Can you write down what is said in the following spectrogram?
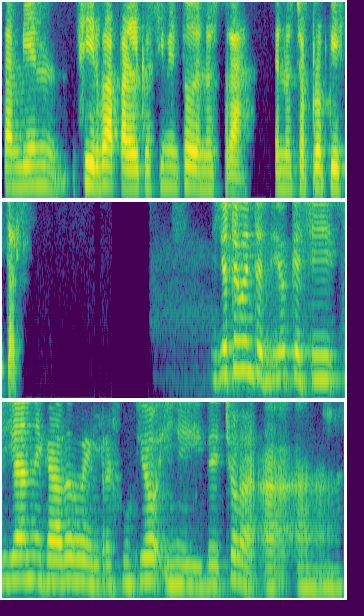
también sirva para el crecimiento de nuestra, de nuestra propia historia. Yo tengo entendido que sí, sí ha negado el refugio y de hecho a,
